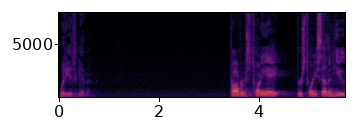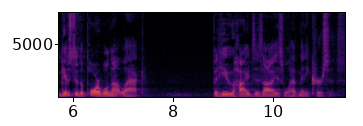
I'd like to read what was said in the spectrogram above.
what he has given. Proverbs 28, verse 27 He who gives to the poor will not lack, but he who hides his eyes will have many curses.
